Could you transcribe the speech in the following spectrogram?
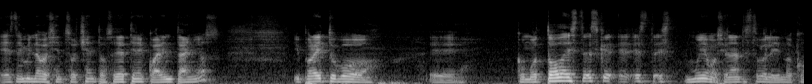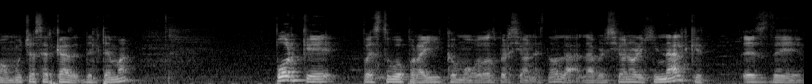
Es de 1980, o sea, ya tiene 40 años. Y por ahí tuvo eh, como todo esto, es que es, es muy emocionante, estuve leyendo como mucho acerca de- del tema. Porque pues tuvo por ahí como dos versiones, ¿no? La, la versión original, que es de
